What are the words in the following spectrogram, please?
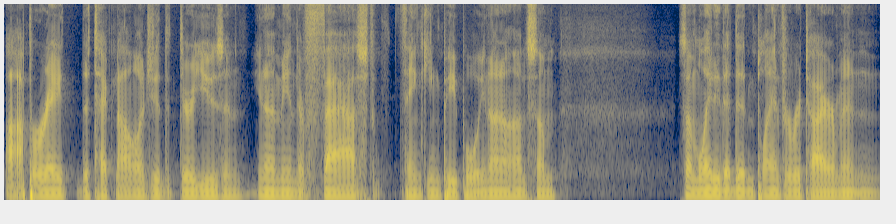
operate the technology that they're using. You know what I mean? They're fast thinking people. You know, I don't have some some lady that didn't plan for retirement and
